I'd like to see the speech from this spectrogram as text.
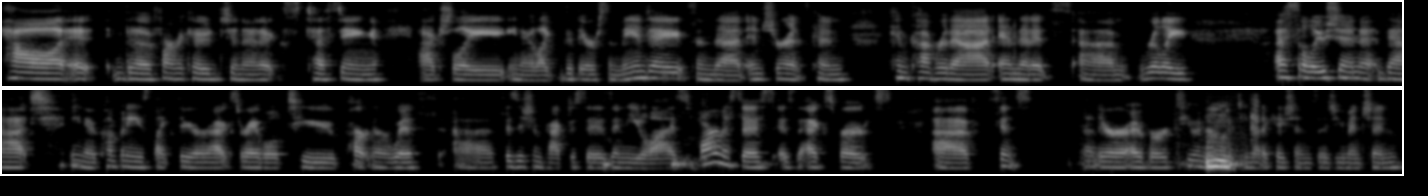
how it, the pharmacogenetics testing actually, you know, like that there are some mandates and that insurance can can cover that and that it's um, really a solution that you know companies like 3rx are able to partner with uh, physician practices and utilize pharmacists as the experts uh, since uh, there are over 250 mm-hmm. medications as you mentioned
